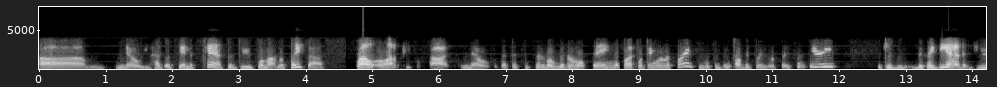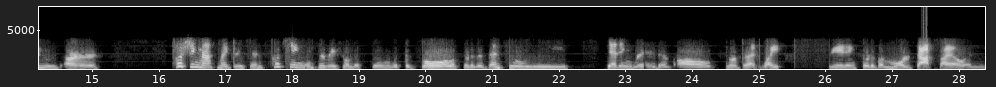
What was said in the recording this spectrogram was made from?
um, you know, you had those famous chants of Jews will not replace us. Well, a lot of people thought, you know, that this is sort of a literal thing, but what they were referring to was something called the Great Replacement Theory, which is this idea that Jews are pushing mass migration, pushing interracial mixing with the goal of sort of eventually getting rid of all purebred whites, creating sort of a more docile and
